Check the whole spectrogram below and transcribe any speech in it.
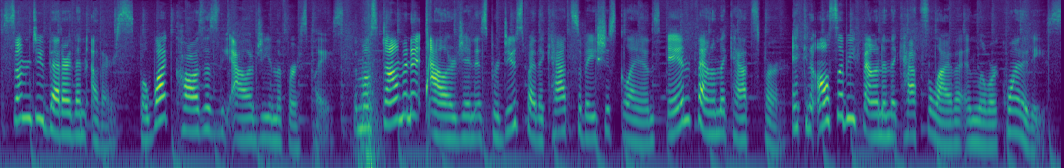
some do better than others. But what causes the allergy in the first place? The most dominant allergen is produced by the cat's sebaceous glands and found in the cat's fur. It can also be found in the cat's saliva in lower quantities.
